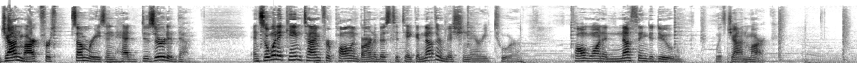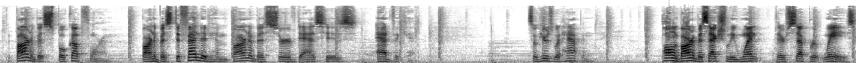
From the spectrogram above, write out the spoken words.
John Mark, for some reason, had deserted them. And so when it came time for Paul and Barnabas to take another missionary tour, Paul wanted nothing to do with John Mark. But Barnabas spoke up for him. Barnabas defended him. Barnabas served as his advocate. So here's what happened. Paul and Barnabas actually went their separate ways.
